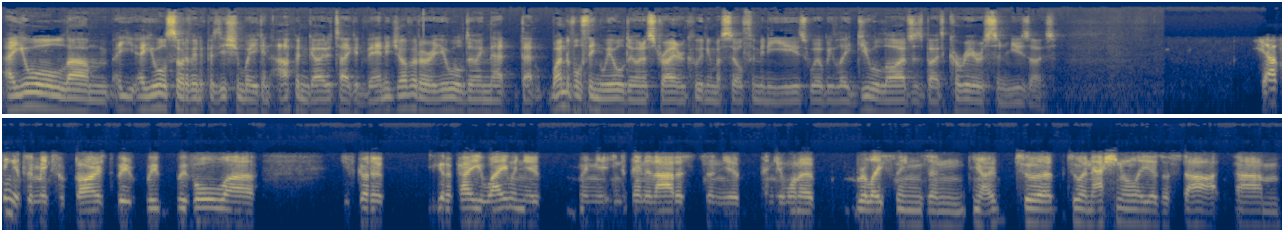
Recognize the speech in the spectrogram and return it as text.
are you all um, are, you, are, you, all sort of in a position where you can up and go to take advantage of it, or are you all doing that that wonderful thing we all do in Australia, including myself for many years, where we lead dual lives as both careerists and musos? Yeah, I think it's a mix of both. We, we, we've all uh, you've got to you got to pay your way when you when you're independent artists and you and you want to release things and you know tour tour nationally as a start. Um,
